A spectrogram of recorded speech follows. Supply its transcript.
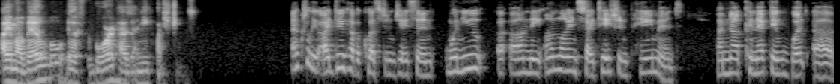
I am available if the board has any questions. Actually, I do have a question, Jason. When you, uh, on the online citation payment, I'm not connecting what, uh,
